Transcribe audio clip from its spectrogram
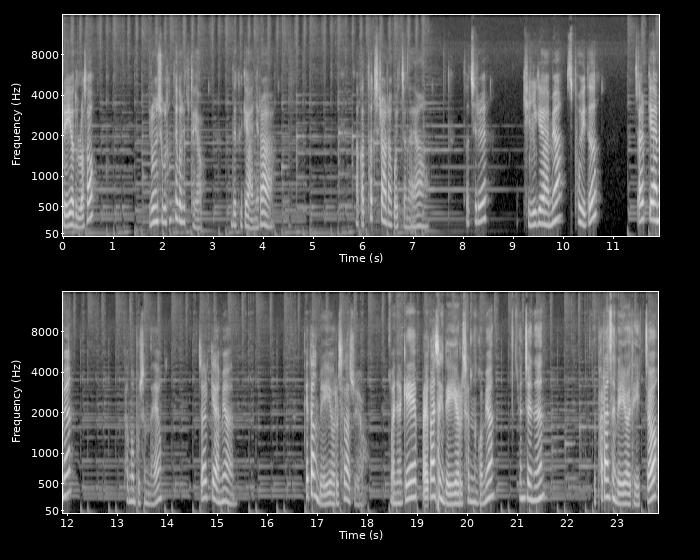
레이어 눌러서 이런 식으로 선택을 해도 돼요. 근데 그게 아니라 아까 터치를 하라고 했잖아요. 터치를 길게 하면 스포이드, 짧게 하면 방금 보셨나요? 짧게 하면 해당 레이어를 찾아줘요. 만약에 빨간색 레이어를 찾는 거면 현재는 파란색 레이어에 돼 있죠.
